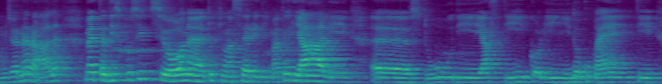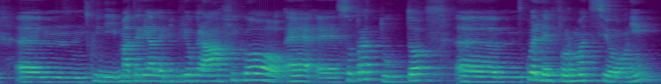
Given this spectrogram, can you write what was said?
in generale, mette a disposizione tutta una serie di materiali, eh, studi, articoli, documenti, ehm, quindi materiale bibliografico e, e soprattutto ehm, quelle informazioni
